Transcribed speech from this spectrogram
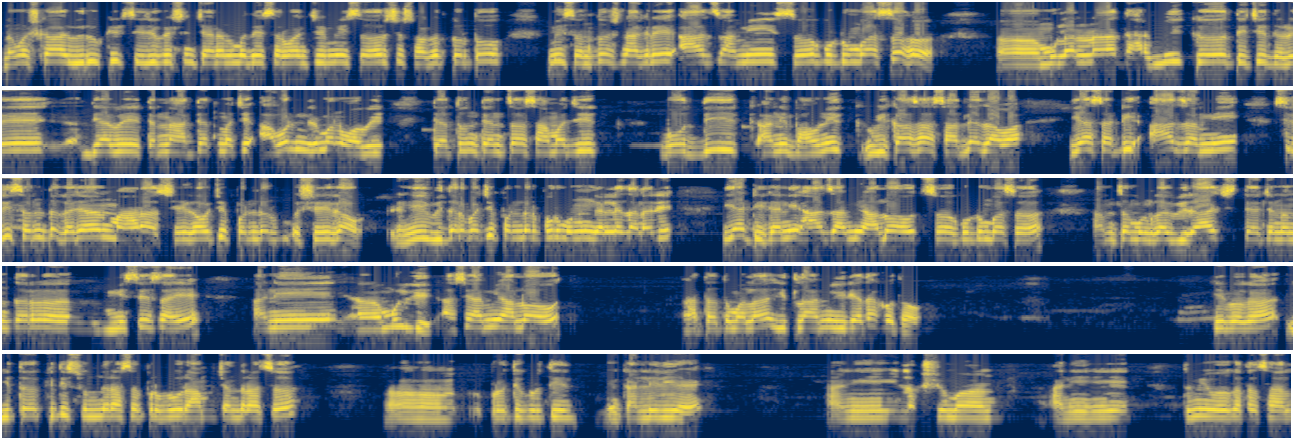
नमस्कार Veeru kids education चॅनलमध्ये सर्वांचे मी सहर्ष स्वागत करतो. मी संतोष नागरे. आज आम्ही सहकुटुंबासह मुलांना धार्मिक त्याचे धडे द्यावे त्यांना अध्यात्माची आवड निर्माण व्हावी त्यातून त्यांचा सामाजिक बौद्धिक आणि भावनिक विकास हा साधला जावा. यासाठी आज आम्ही श्री संत गजानन महाराज शेगावचे पंढर शेगाव हे विदर्भाचे पंढरपूर म्हणून गणले जाणारे या ठिकाणी आज आम्ही आलो आहोत सहकुटुंबासह आमचा मुलगा विराज त्याच्यानंतर मिसेस आहे आणि मुलगी. असे आम्ही आलो आहोत. आता तुम्हाला इथला आम्ही एरिया दाखवत आहोत. हे बघा इथं किती सुंदर असं प्रभू रामचंद्राचं प्रतिकृती काढलेली आहे. आणि लक्ष्मण आणि तुम्ही ओळखत असाल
